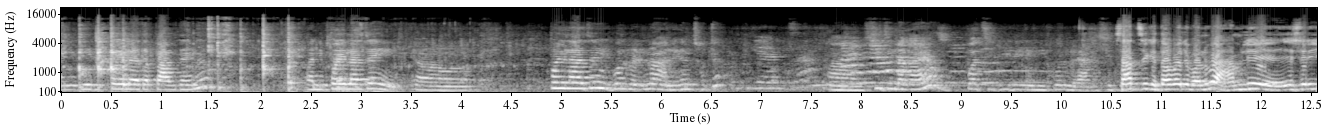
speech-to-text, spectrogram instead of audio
अनि फेरि पहिला त पाक्दैन। अनि पहिला चाहिँ पहिला चाहिँ गोलभेडा नहालिकन छोट्यो अँ, सिटी लगायो। पछि फेरि गोलभेडा सिटी। साँच्चै कि तपाईँले भन्नुभयो हामीले यसरी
